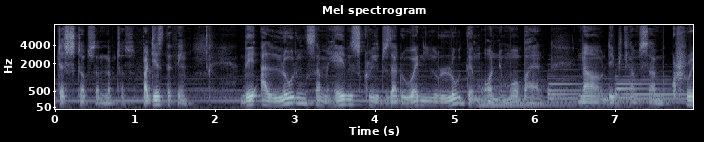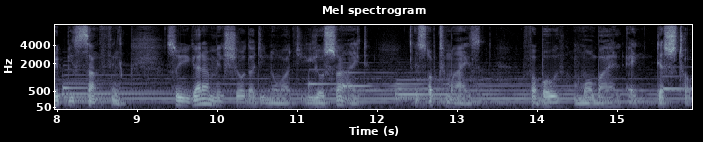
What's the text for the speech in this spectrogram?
desktops and laptops. But here's the thing they are loading some heavy scripts that when you load them on a mobile, now they become some creepy something. So you gotta make sure that you know what your site is optimized for both mobile and desktop.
